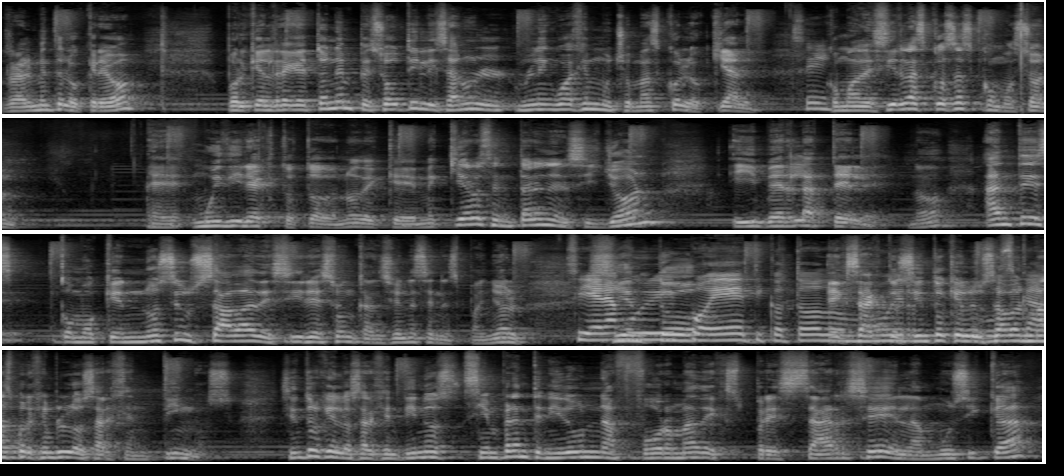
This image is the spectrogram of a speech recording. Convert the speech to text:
realmente lo creo. Porque el reggaetón empezó a utilizar un, un lenguaje mucho más coloquial. Sí. Como decir las cosas como son. Eh, muy directo todo, ¿no? De que me quiero sentar en el sillón y ver la tele, ¿no? Antes como que no se usaba decir eso en canciones en español. Sí, era muy poético todo. Exacto, muy siento que lo usaban más, por ejemplo, los argentinos. Siento que los argentinos siempre han tenido una forma de expresarse en la música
